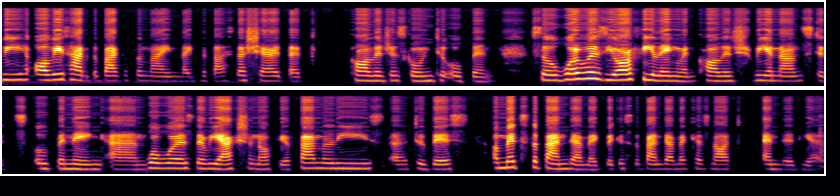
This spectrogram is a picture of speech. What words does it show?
we always had at the back of the mind, like Vitasta shared, that college is going to open. So what was your feeling when college re-announced its opening and what was the reaction of your families uh, to this amidst the pandemic because the pandemic has not ended yet?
